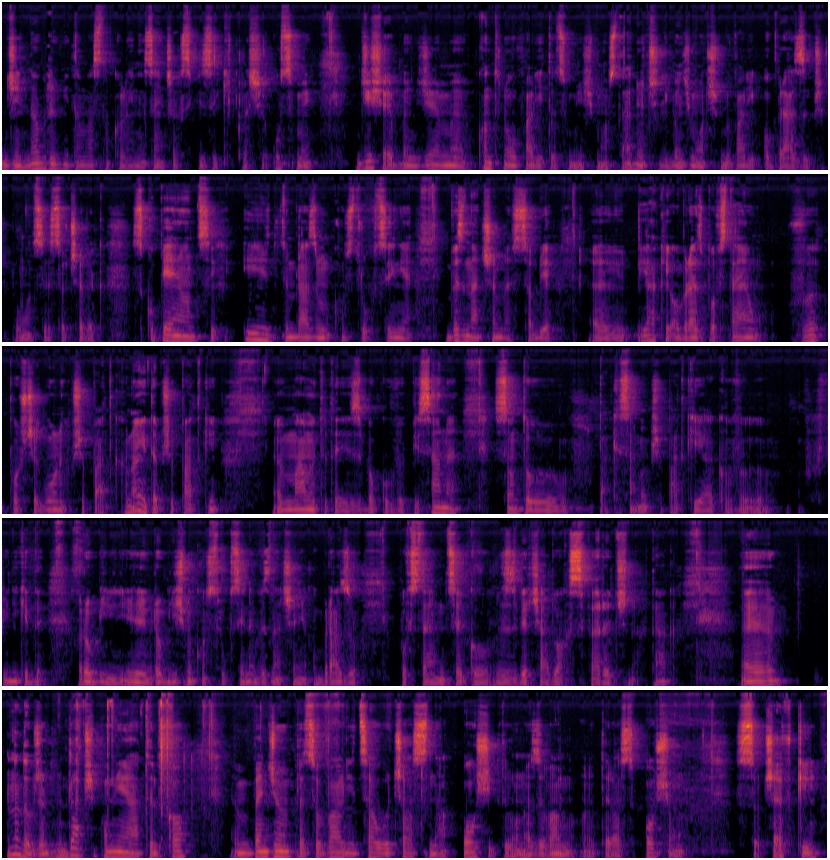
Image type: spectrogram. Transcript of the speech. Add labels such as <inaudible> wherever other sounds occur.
Dzień dobry, witam Was na kolejnych zajęciach z fizyki w klasie 8. Dzisiaj będziemy kontynuowali to, co mieliśmy ostatnio, czyli będziemy otrzymywali obrazy przy pomocy soczewek skupiających i tym razem konstrukcyjnie wyznaczymy sobie, e, jakie obrazy powstają w poszczególnych przypadkach. No i te przypadki e, mamy tutaj z boku wypisane. Są to takie same przypadki jak w w chwili, kiedy robi, robiliśmy konstrukcyjne wyznaczenie obrazu powstającego w zwierciadłach sferycznych. Tak? E, No dobrze, dla przypomnienia tylko, będziemy pracowali cały czas na osi, którą nazywam teraz osią soczewki.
